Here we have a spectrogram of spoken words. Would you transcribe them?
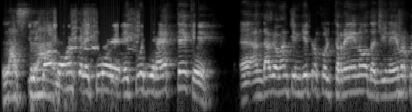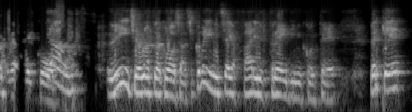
la strada... ricordo anche le tue, le tue dirette che eh, andavi avanti e indietro col treno da Ginevra per andare al corso. Lì c'è un'altra cosa, siccome iniziai a fare il trading con te, perché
